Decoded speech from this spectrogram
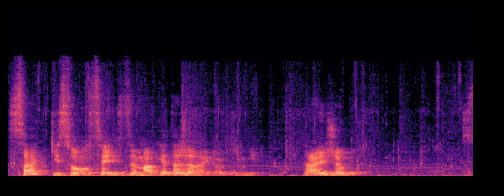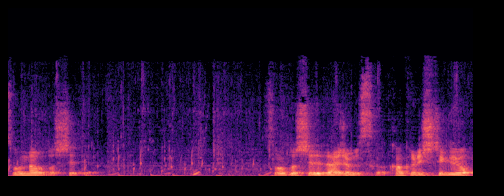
さっきその戦術で負けたじゃないか君。大丈夫。そんなことしてて。そのことしてて大丈夫ですか？隔離していくよ。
